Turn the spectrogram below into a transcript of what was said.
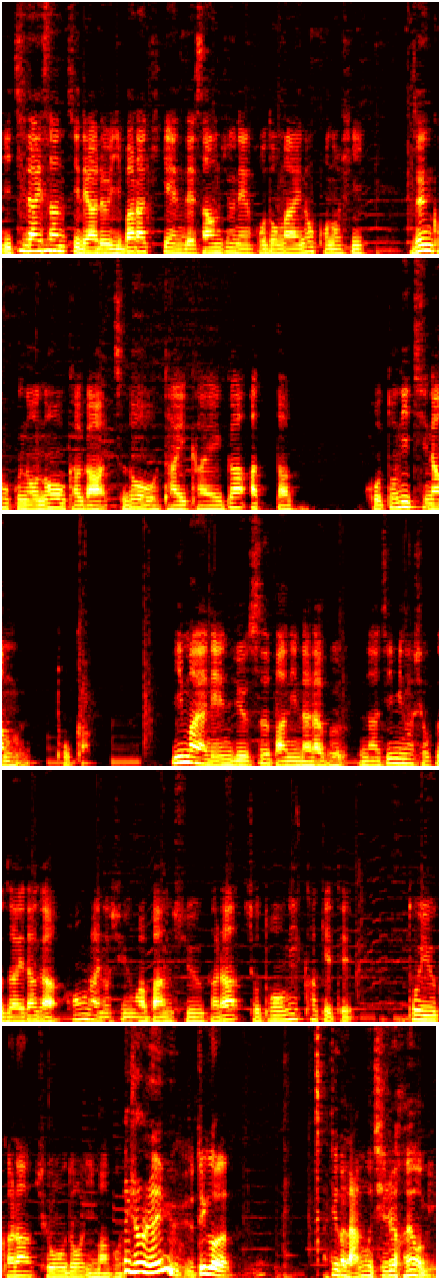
一大産地である茨城県で30年ほど前のこの日、全国の農家が集う大会があったことにちなむとか。今や年中スーパーに並ぶ馴染みの食材だが、本来の旬は晩秋から初冬にかけてというからちょうど今頃。天生人语这个这个栏目其实很有名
